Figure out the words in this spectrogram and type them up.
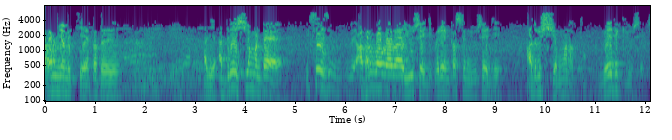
అగమ్యమిత్యేతత్. అది అదృశ్యం అంటే it's Atharvaveda usage very interesting usage అదృశ్యం అని అర్థం. వేదిక్ యూసేజ్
